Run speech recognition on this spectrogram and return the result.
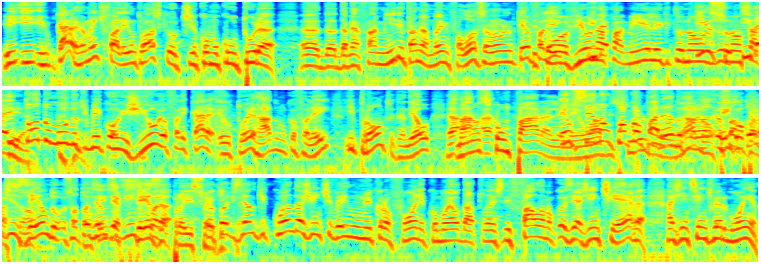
E, e- e, cara, eu realmente falei um troço que eu tinha como cultura ah, da, da minha família e tal. Minha mãe me falou, você não lembro quem eu Que falei. tu ouviu e na de- família que tu não, Isso, não e sabia. daí todo mundo que me corrigiu, eu falei, cara, eu tô errado no que eu falei e pronto, entendeu? Mas não se compara, Lelê, Eu o sei, eu não tô absurdo- comparando, Não, não eu tem só tô dizendo, eu só tô Não tem dizendo o seguinte, defesa pra isso Eu aí, tô cara. dizendo que quando a gente vem num microfone como é o da Atlântida e fala uma coisa e a gente erra, a gente sente vergonha.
